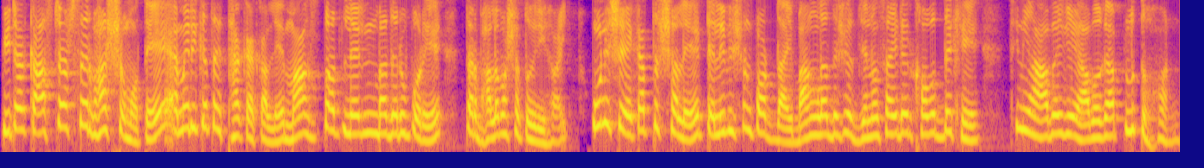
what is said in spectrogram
পিটার কাস্টার্সের ভাষ্য মতে আমেরিকাতে থাকাকালে মার্ক্সবাদ, লেনিনবাদের উপরে তার ভালোবাসা তৈরি হয়। উনিশশো একাত্তর সালে টেলিভিশন পর্দায় বাংলাদেশের জেনোসাইডের খবর দেখে তিনি আবেগে আবেগাপ্লুত হন।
